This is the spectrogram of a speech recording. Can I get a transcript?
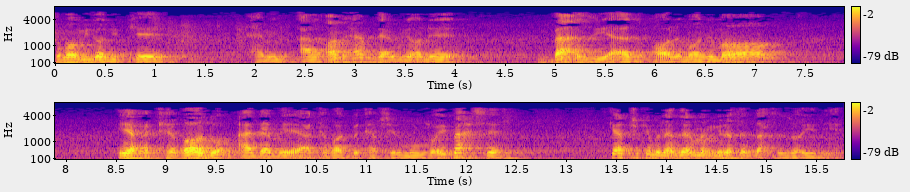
شما می‌دانید که همین الان هم در میان بعضی از عالمان ما اعتقاد و عدم اعتقاد به تفسیر موضوعی بحثه. گرچه که به نظر من می‌رسد بحث زایدیه.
